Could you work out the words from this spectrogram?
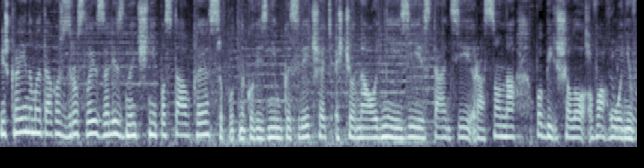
Між країнами також зросли залізничні поставки. Супутникові знімки свідчать, що на одній з її станцій Расона побільшало вагонів.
